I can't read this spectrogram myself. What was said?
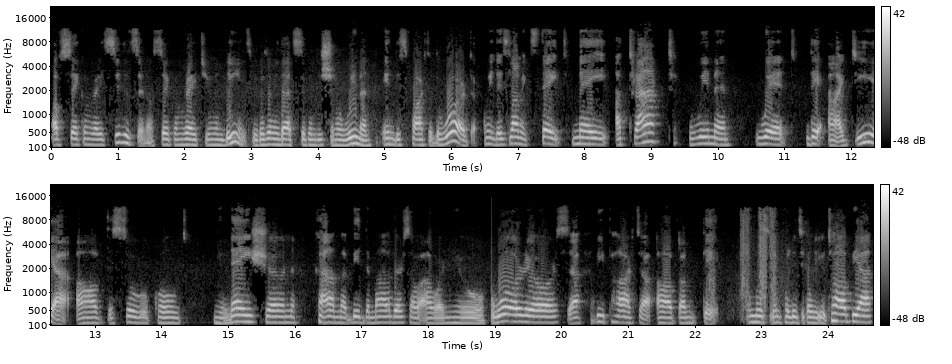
of second-rate citizens or second-rate human beings, because I mean that's the condition of women in this part of the world. I mean the Islamic State may attract women with the idea of the so-called new nation, come be the mothers of our new warriors, uh, be part of um, the Muslim political utopia.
